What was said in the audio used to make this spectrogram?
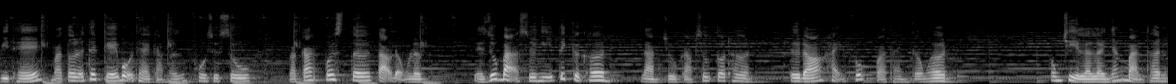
Vì thế mà tôi đã thiết kế bộ thẻ cảm hứng Fususu và các poster tạo động lực để giúp bạn suy nghĩ tích cực hơn, làm chủ cảm xúc tốt hơn, từ đó hạnh phúc và thành công hơn. Không chỉ là lời nhắc bản thân,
